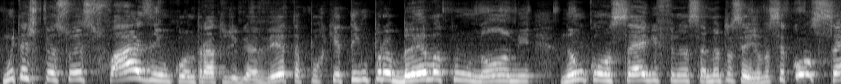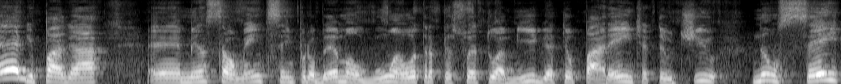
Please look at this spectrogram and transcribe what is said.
muitas pessoas fazem um contrato de gaveta porque tem problema com o nome, não consegue financiamento, ou seja, você consegue pagar é, mensalmente sem problema algum, a outra pessoa é tua amiga, é teu parente, é teu tio, não sei,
